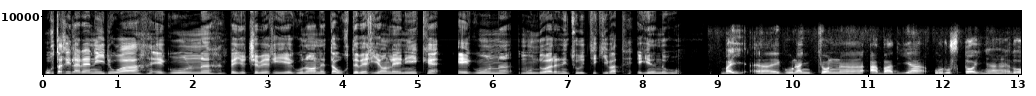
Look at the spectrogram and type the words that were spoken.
Urtagilaren irua egun peiotxe berri egunon eta urte berrion lehenik, egun munduaren itzulitiki bat eginen dugu. Bai, eh, egun antion eh, abadia urustoi, eh, edo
